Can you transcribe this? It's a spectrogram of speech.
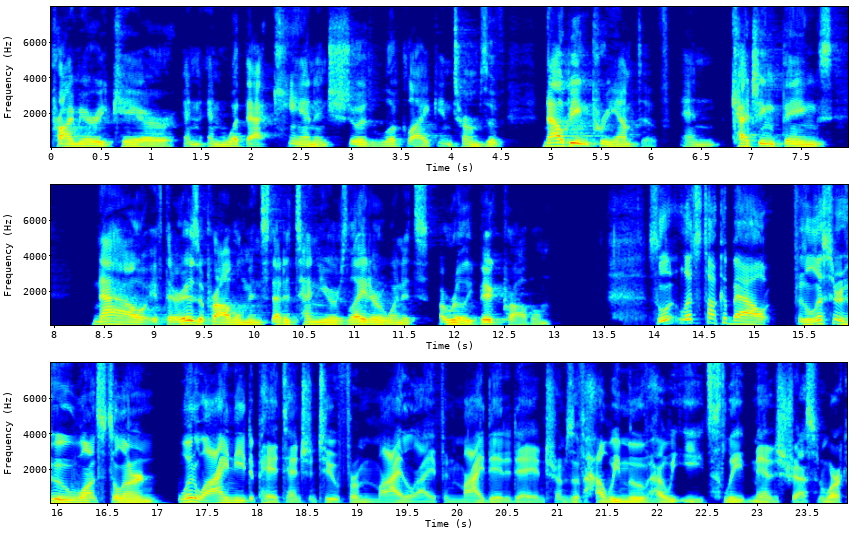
primary care and and what that can and should look like in terms of now being preemptive and catching things now if there is a problem instead of 10 years later when it's a really big problem. So let's talk about for the listener who wants to learn what do I need to pay attention to for my life and my day to day in terms of how we move, how we eat, sleep, manage stress, and work.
